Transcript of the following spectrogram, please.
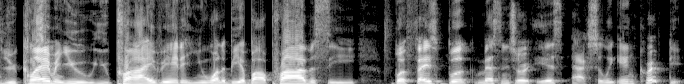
you claiming you you private and you want to be about privacy, but Facebook Messenger is actually encrypted.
